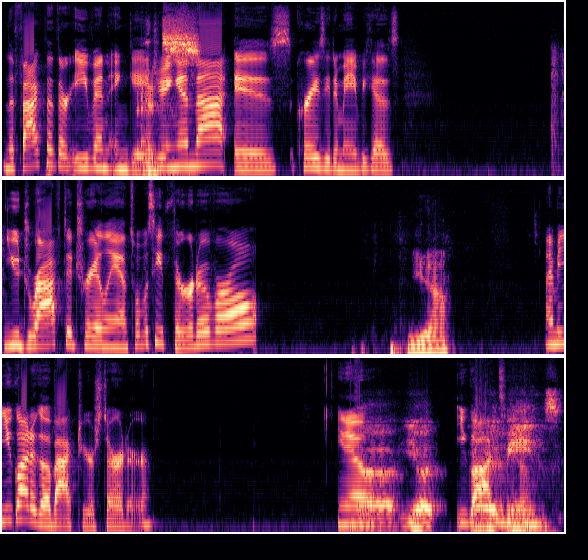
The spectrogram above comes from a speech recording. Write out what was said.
The fact that they're even engaging That's- in that is crazy to me because you drafted Trey Lance. What was he, third overall? Yeah, I mean, you got to go back to your starter. You know, Uh, you know, what- You know got what it to. means.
